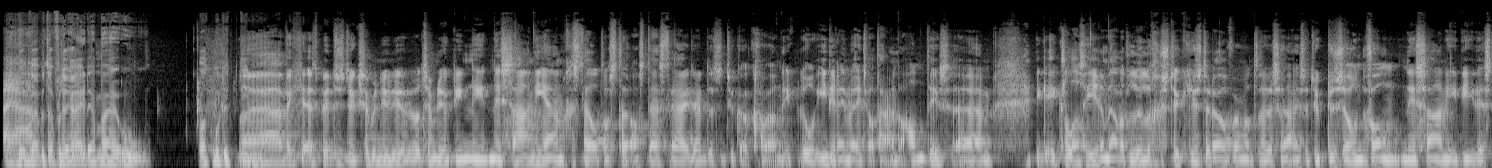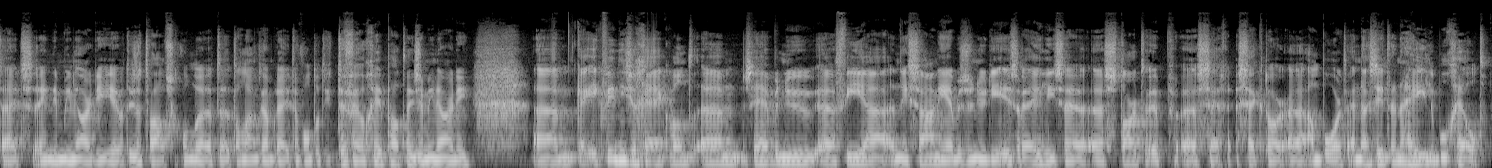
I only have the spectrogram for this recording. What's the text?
Ah, ja. We hebben het over de rijder, maar hoe, wat moet het team? Nou ja, weet je, het punt is natuurlijk, ze hebben nu, wat ze hebben nu ook die Nissani aangesteld als, als testrijder. Dat is natuurlijk ook gewoon, ik bedoel, iedereen weet wat daar aan de hand is. Um, ik, ik, las hier en daar wat lullige stukjes erover. Want hij is natuurlijk de zoon van Nissani, die destijds in de Minardi, wat is het, 12 seconden te, te langzaam reed. En vond dat hij te veel grip had in zijn Minardi. Um, kijk, ik vind het niet zo gek, want um, ze hebben nu uh, via Nissani hebben ze nu die Israëlische uh, start-up sector aan boord. En daar zit een heleboel geld.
